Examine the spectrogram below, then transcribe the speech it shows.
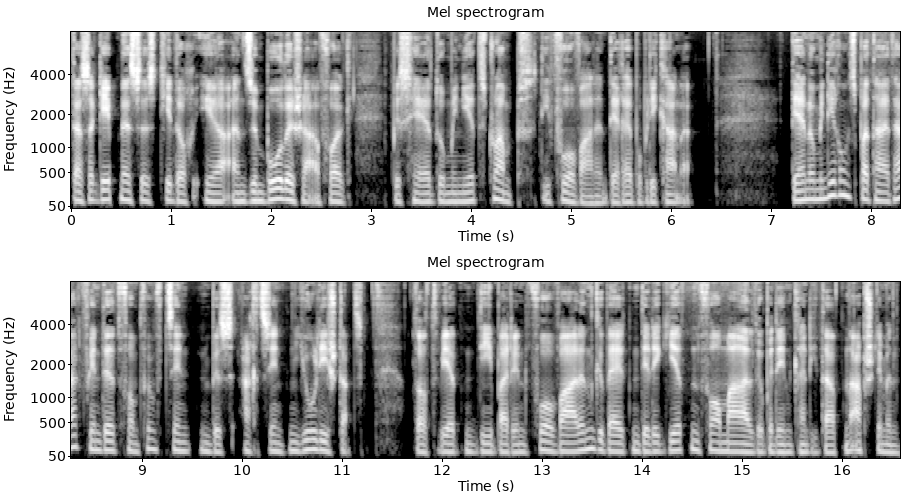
Das Ergebnis ist jedoch eher ein symbolischer Erfolg. Bisher dominiert Trump die Vorwahlen der Republikaner. Der Nominierungsparteitag findet vom 15. bis 18. Juli statt. Dort werden die bei den Vorwahlen gewählten Delegierten formal über den Kandidaten abstimmen.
